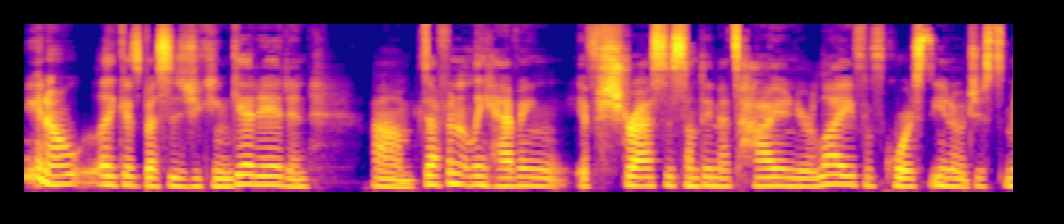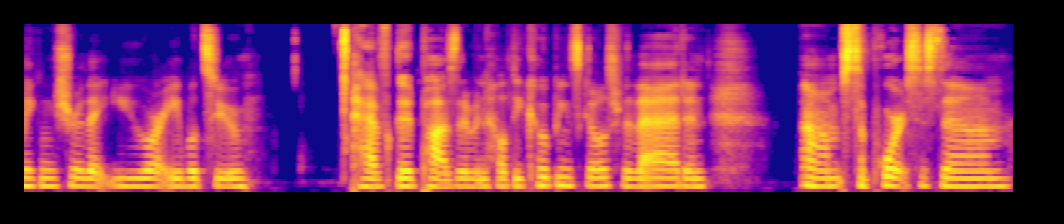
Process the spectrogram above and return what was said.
you know, like as best as you can get it. And um, definitely having, if stress is something that's high in your life, of course, you know, just making sure that you are able to have good, positive, and healthy coping skills for that. And um, support system,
